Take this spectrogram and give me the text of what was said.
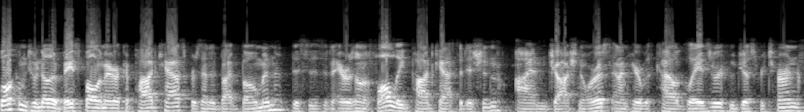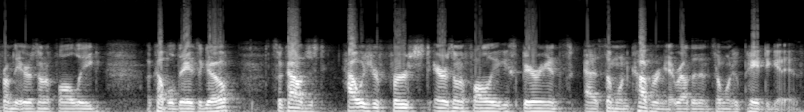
Welcome to another Baseball America podcast presented by Bowman. This is an Arizona Fall League podcast edition. I'm Josh Norris, and I'm here with Kyle Glaser, who just returned from the Arizona Fall League a couple days ago. So, Kyle, just how was your first Arizona Fall League experience as someone covering it rather than someone who paid to get in?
